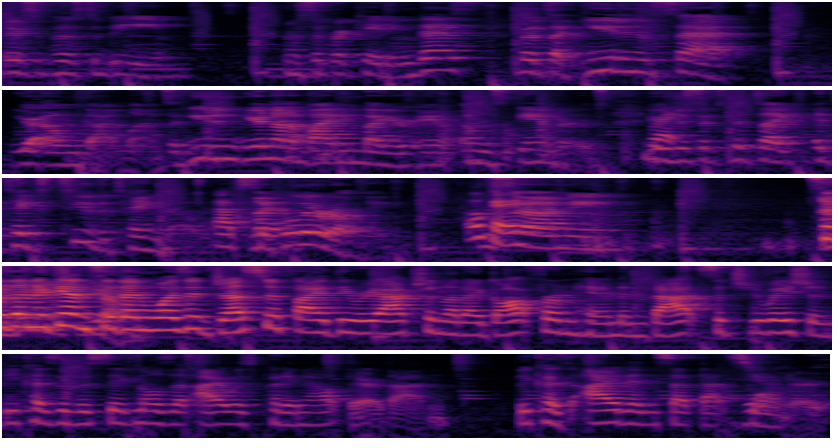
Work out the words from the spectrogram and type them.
They're supposed to be reciprocating this, but it's like you didn't set your own guidelines. Like you didn't. You're not abiding by your own standards. You're Right. just. It's like it takes two to tango. Absolutely. Like literally. Okay. So I mean. so I then think- again so then was it justified the reaction that i got from him in that situation because of the signals that i was putting out there then because i didn't set that standard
